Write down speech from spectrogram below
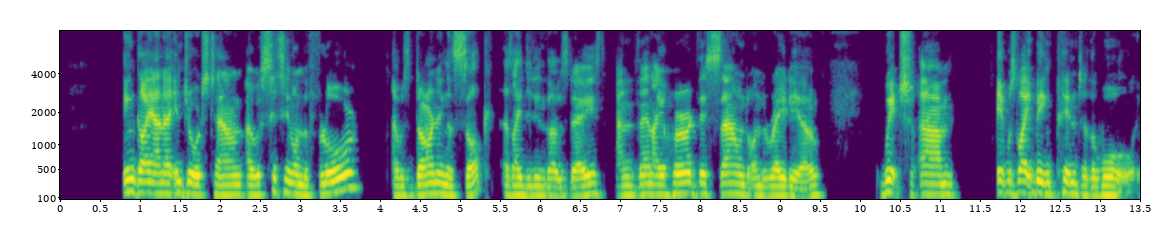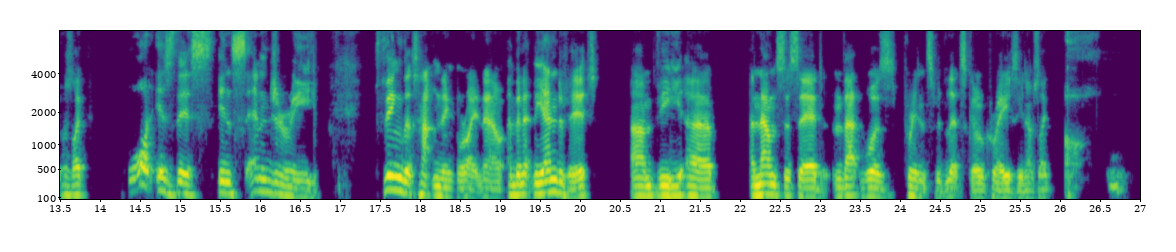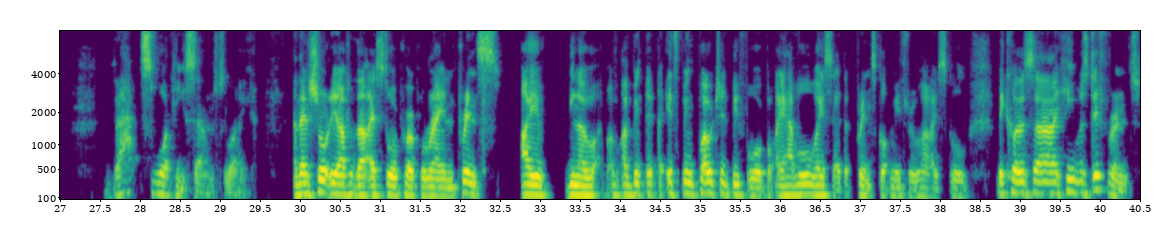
in guyana in georgetown. I was sitting on the floor. I was darning a sock as I did in those days, and then I heard this sound on the radio, which um, it was like being pinned to the wall. It was like, what is this incendiary thing that's happening right now? And then at the end of it, um, the uh, announcer said, and that was Prince with "Let's Go Crazy," and I was like, oh, that's what he sounds like. And then shortly after that, I saw Purple Rain. Prince I, you know, I've been, it's been quoted before, but I have always said that Prince got me through high school because uh, he was different.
